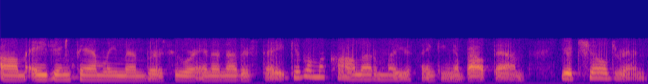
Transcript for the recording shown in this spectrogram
um, aging family members who are in another state, give them a call. Let them know you're thinking about them. Your children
